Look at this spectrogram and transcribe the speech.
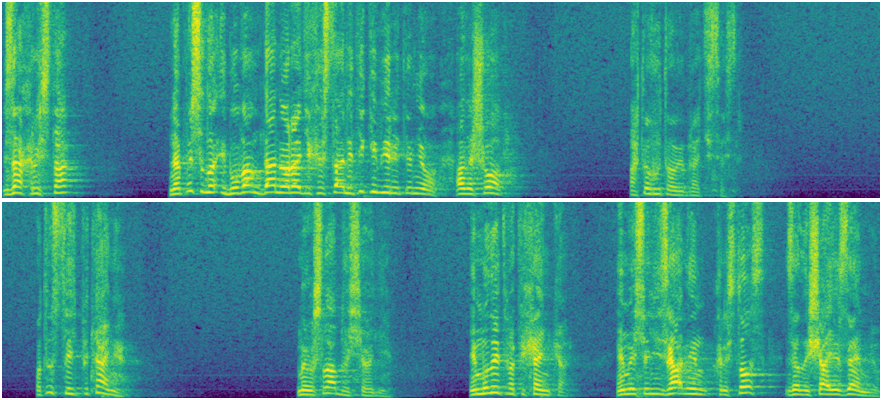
За Христа. Написано, і бо вам дано раді Христа не тільки вірити в нього, але що? А хто готовий, браті і сестри? Отут стоїть питання. Ми ослабли сьогодні. І молитва тихенька. І ми сьогодні згадуємо, Христос залишає землю.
